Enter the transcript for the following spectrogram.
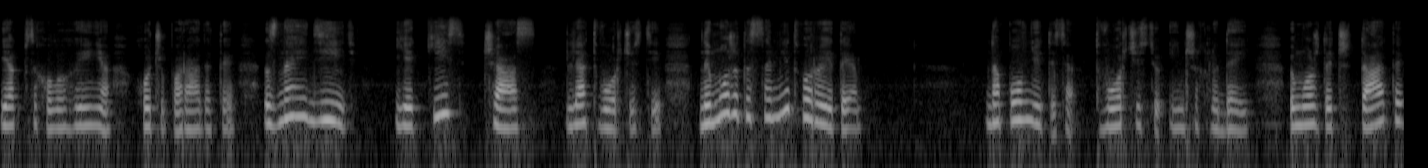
як психологиня хочу порадити. Знайдіть якийсь час для творчості. Не можете самі творити. наповнюйтеся творчістю інших людей. Ви можете читати,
